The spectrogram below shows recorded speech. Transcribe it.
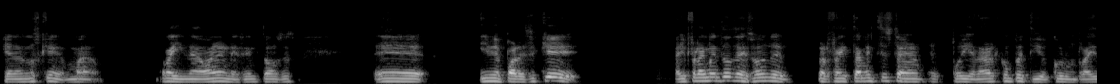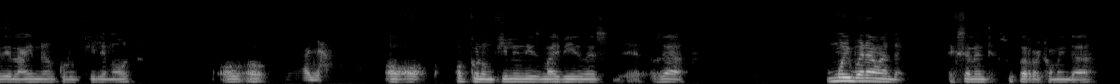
Que eran los que reinaban en ese entonces. Eh, y me parece que hay fragmentos de eso donde perfectamente estarían, eh, podían haber competido con un Ride the Line, ¿no? Con un Kill 'Em All, o, o, o, o- o con un Killing Is My Business. eh, o sea, muy buena banda. Excelente, súper recomendada.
